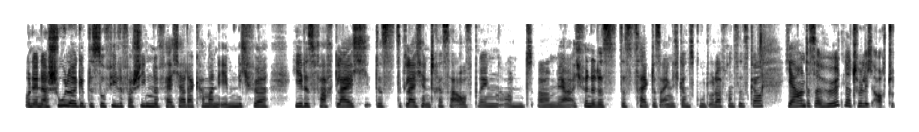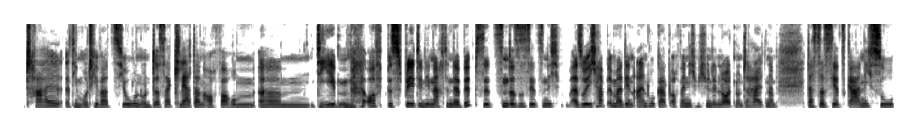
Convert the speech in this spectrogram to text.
Und in der Schule gibt es so viele verschiedene Fächer, da kann man eben nicht für jedes Fach gleich das, das gleiche Interesse aufbringen. Und ähm, ja, ich finde, das, das zeigt das eigentlich ganz gut, oder Franziska? Ja, und das erhöht natürlich auch total die Motivation und das erklärt dann auch, warum ähm, die eben oft bis spät in die Nacht in der Bib sitzen. Das ist jetzt nicht, also ich habe immer den den Eindruck gehabt, auch wenn ich mich mit den Leuten unterhalten habe, dass das jetzt gar nicht so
